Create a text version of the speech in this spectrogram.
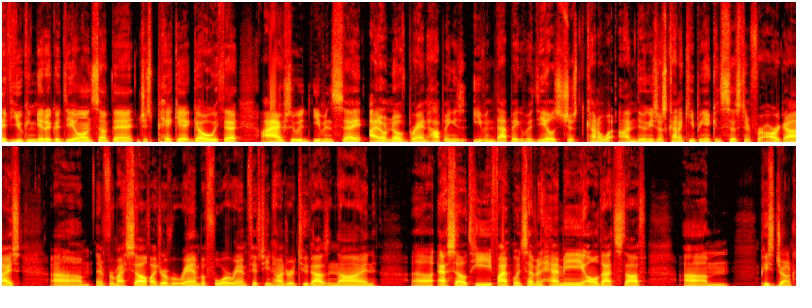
if you can get a good deal on something, just pick it, go with it. I actually would even say I don't know if brand hopping is even that big of a deal. It's just kind of what I'm doing is just kind of keeping it consistent for our guys. Um, and for myself, I drove a Ram before, Ram 1500, 2009, uh, SLT, 5.7 Hemi, all that stuff. Um, piece of junk.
